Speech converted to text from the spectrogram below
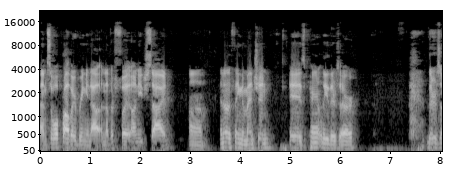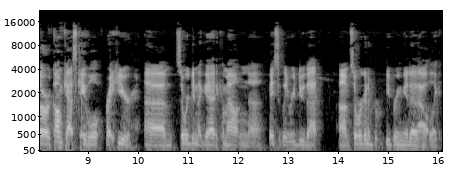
Um, so we'll probably bring it out another foot on each side. Um, another thing to mention is apparently there's our there's our Comcast cable right here. Um, so we're getting that guy to come out and uh, basically redo that. Um, so we're going to be bringing it out like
